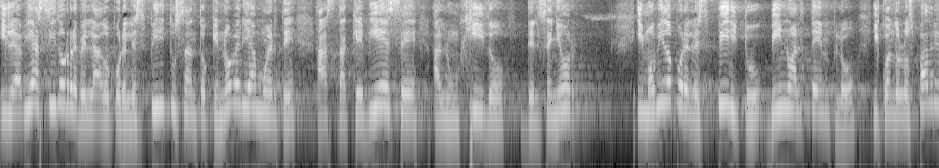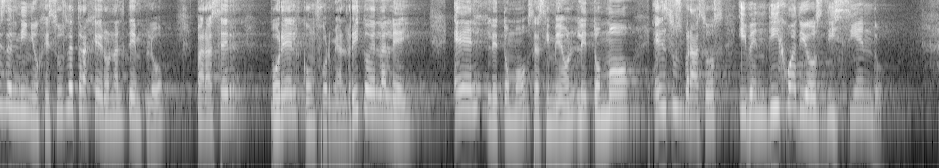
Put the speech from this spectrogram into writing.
Y le había sido revelado por el Espíritu Santo que no vería muerte hasta que viese al ungido del Señor. Y movido por el Espíritu vino al templo y cuando los padres del niño Jesús le trajeron al templo para hacer por él conforme al rito de la ley, él le tomó, o sea, Simeón le tomó en sus brazos y bendijo a Dios diciendo,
